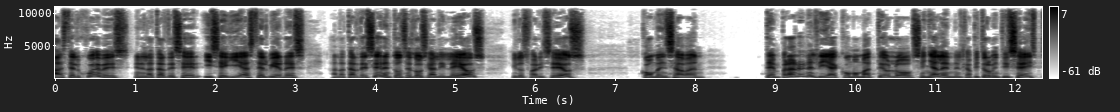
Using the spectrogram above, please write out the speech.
hasta el jueves en el atardecer y seguía hasta el viernes al atardecer. Entonces los galileos y los fariseos comenzaban temprano en el día, como Mateo lo señala en el capítulo 26,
